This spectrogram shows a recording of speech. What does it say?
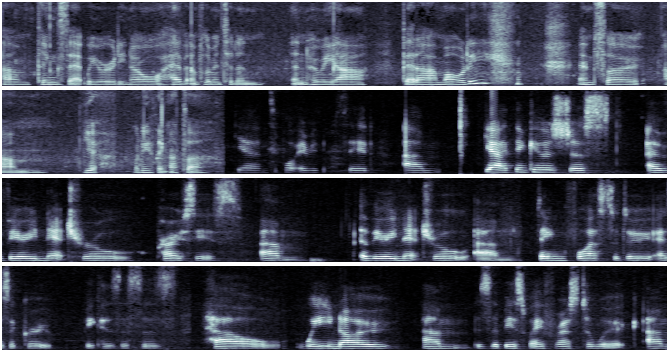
um, things that we already know or have implemented in, in who we are that are Māori. and so, um, yeah, what do you think, Ata? Yeah, and support everything said. Um, yeah, I think it was just a very natural process, um, a very natural um, thing for us to do as a group because this is how we know um, is the best way for us to work um,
